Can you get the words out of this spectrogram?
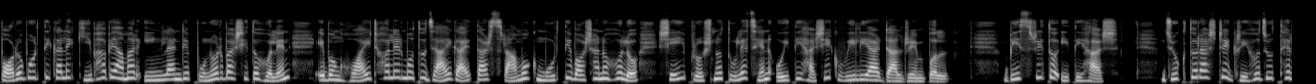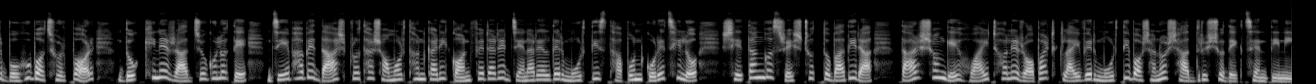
পরবর্তীকালে কীভাবে আমার ইংল্যান্ডে পুনর্বাসিত হলেন এবং হোয়াইট হলের মতো জায়গায় তার শ্রামক মূর্তি বসানো হল সেই প্রশ্ন তুলেছেন ঐতিহাসিক উইলিয়ার ডালরিম্পল। বিস্তৃত ইতিহাস। যুক্তরাষ্ট্রে গৃহযুদ্ধের বহু বছর পর দক্ষিণের রাজ্যগুলোতে যেভাবে দাস প্রথা সমর্থনকারী কনফেডারেট জেনারেলদের মূর্তি স্থাপন করেছিল শ্বেতাঙ্গ শ্রেষ্ঠত্ববাদীরা, তার সঙ্গে হোয়াইট হলে রবার্ট ক্লাইভের মূর্তি বসানোর সাদৃশ্য দেখছেন তিনি।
